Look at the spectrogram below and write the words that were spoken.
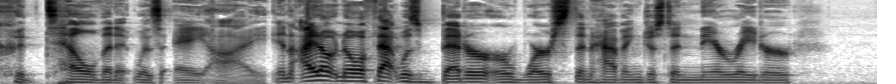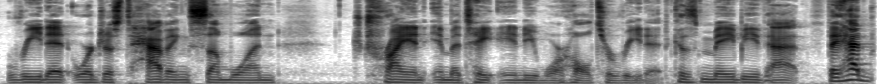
could tell that it was AI and I don't know if that was better or worse than having just a narrator read it or just having someone try and imitate Andy Warhol to read it because maybe that they had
